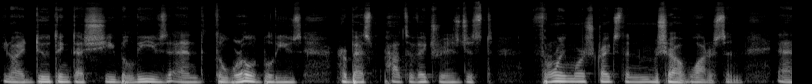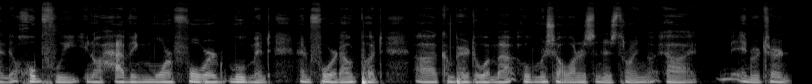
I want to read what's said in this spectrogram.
You know, I do think that she believes and the world believes her best path to victory is just throwing more strikes than Michelle Waterson and hopefully, you know, having more forward movement and forward output uh, compared to what, Ma- what, Michelle Waterson is throwing uh, in return.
